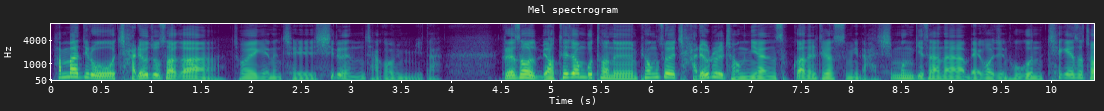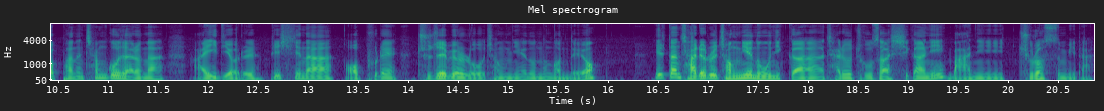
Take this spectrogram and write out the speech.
한마디로 자료조사가 저에게는 제일 싫은 작업입니다. 그래서 몇 해 전부터는 평소에 자료를 정리하는 습관을 들였습니다. 신문 기사나 매거진 혹은 책에서 접하는 참고 자료나 아이디어를 PC나 어플에 주제별로 정리해 놓는 건데요. 일단 자료를 정리해 놓으니까 자료 조사 시간이 많이 줄었습니다.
